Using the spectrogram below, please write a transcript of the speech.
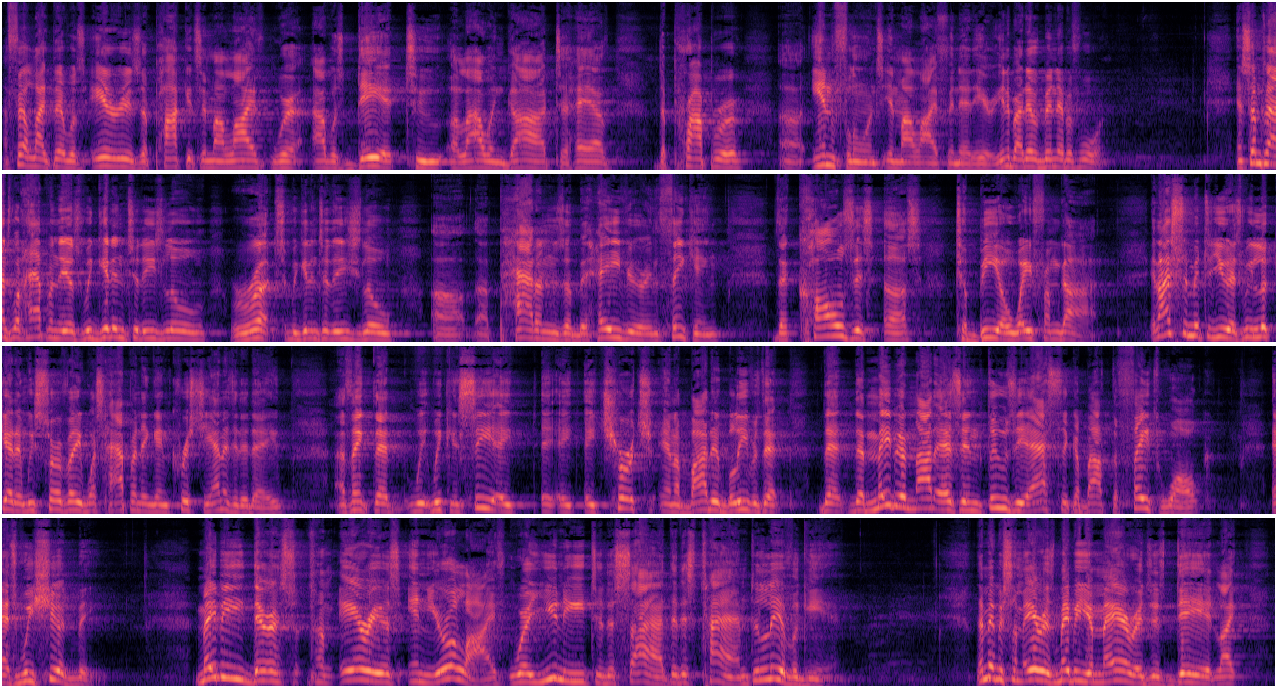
I felt like there was areas or pockets in my life where I was dead to allowing God to have the proper uh, influence in my life in that area. Anybody ever been there before? And sometimes what happens is we get into these little ruts, we get into these little uh, uh, patterns of behavior and thinking that causes us to be away from God. And I submit to you as we look at and we survey what's happening in Christianity today, I think that we, we can see a, a, a church and a body of believers that, that, that maybe are not as enthusiastic about the faith walk as we should be. Maybe there are some areas in your life where you need to decide that it's time to live again. There may be some areas, maybe your marriage is dead, like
